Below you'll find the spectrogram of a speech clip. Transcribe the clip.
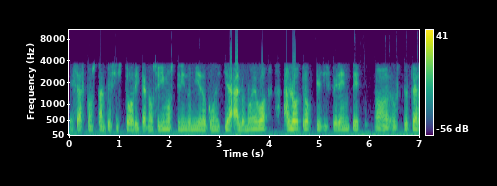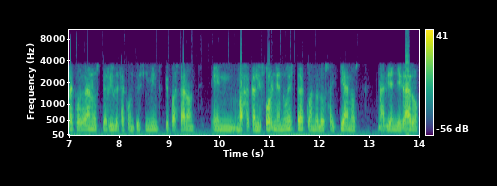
esas constantes históricas, no seguimos teniendo miedo, como decía, a lo nuevo, al otro que es diferente, no ustedes recordarán los terribles acontecimientos que pasaron en Baja California nuestra cuando los haitianos habían llegado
